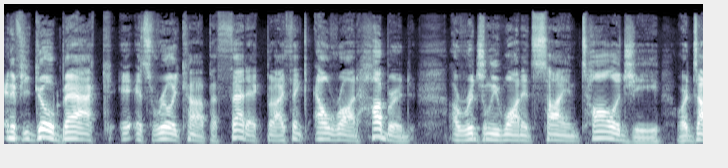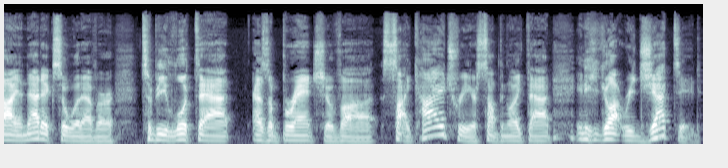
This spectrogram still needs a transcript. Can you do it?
And if you go back, it's really kind of pathetic, but I think L. Ron Hubbard originally wanted Scientology or Dianetics or whatever to be looked at as a branch of uh, psychiatry or something like that. And he got rejected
